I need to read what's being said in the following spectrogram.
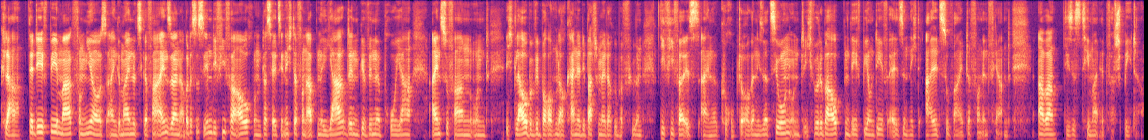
Klar, der DFB mag von mir aus ein gemeinnütziger Verein sein, aber das ist eben die FIFA auch und das hält sie nicht davon ab, Milliarden Gewinne pro Jahr einzufahren und ich glaube, wir brauchen da auch keine Debatte mehr darüber führen. Die FIFA ist eine korrupte Organisation und ich würde behaupten, DFB und DFL sind nicht allzu weit davon entfernt. Aber dieses Thema etwas später.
